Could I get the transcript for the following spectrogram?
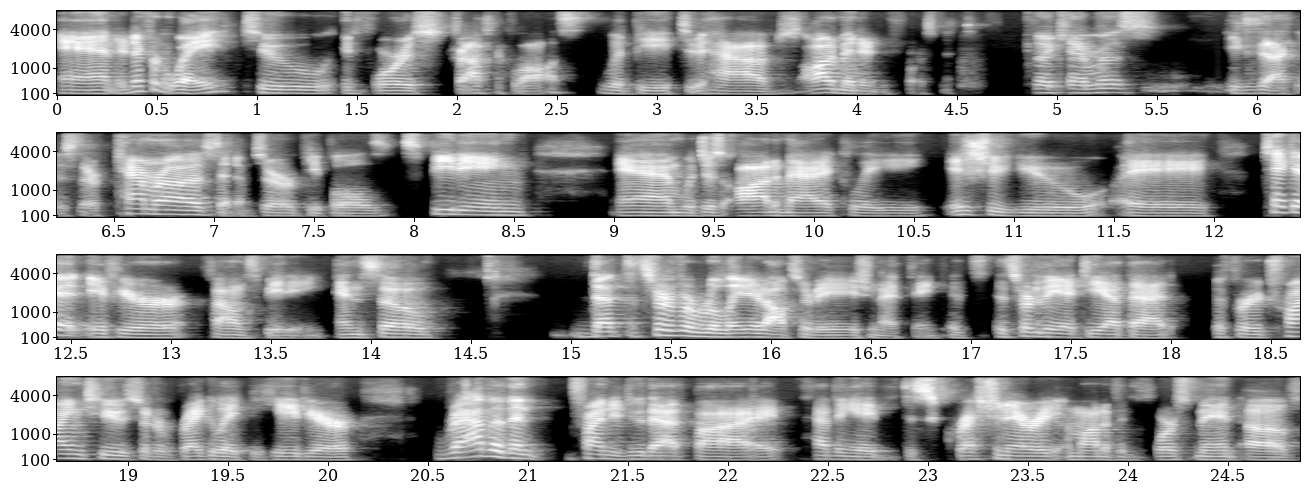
And a different way to enforce traffic laws would be to have just automated enforcement. Like cameras? Exactly. So there are cameras that observe people speeding and would just automatically issue you a ticket if you're found speeding. And so that's sort of a related observation, I think. It's, it's sort of the idea that if we're trying to sort of regulate behavior, rather than trying to do that by having a discretionary amount of enforcement of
